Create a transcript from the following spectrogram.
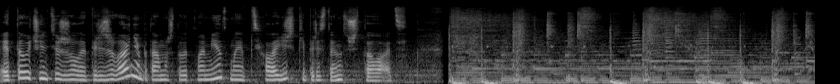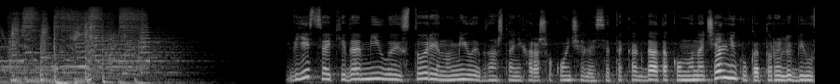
Это очень тяжелое переживание, потому что в этот момент мы психологически перестаем существовать. Есть всякие, да, милые истории, но милые, потому что они хорошо кончились. Это когда такому начальнику, который любил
